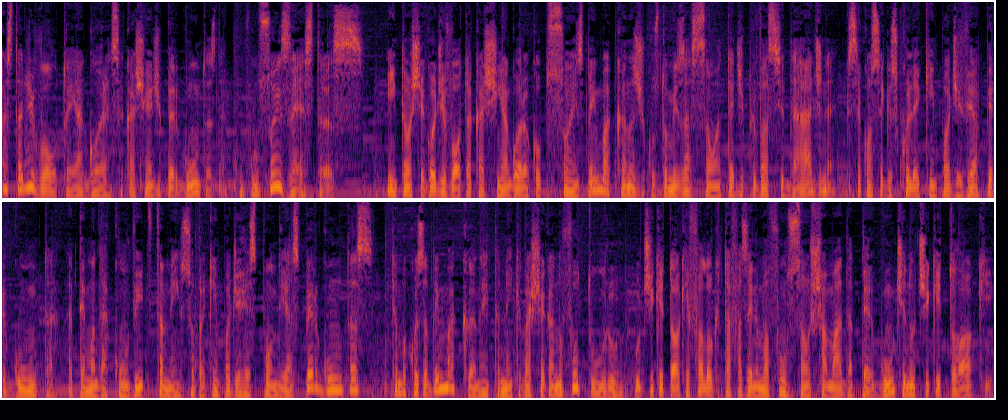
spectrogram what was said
mas está de volta aí agora essa caixinha de perguntas, né, com funções extras. Então chegou de volta a caixinha agora com opções bem bacanas de customização, até de privacidade, né? Que você consegue escolher quem pode ver a pergunta, até mandar convite também, só para quem pode responder as perguntas. Tem uma coisa bem bacana aí também que vai chegar no futuro. O TikTok falou que tá fazendo uma função chamada Pergunte no TikTok,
